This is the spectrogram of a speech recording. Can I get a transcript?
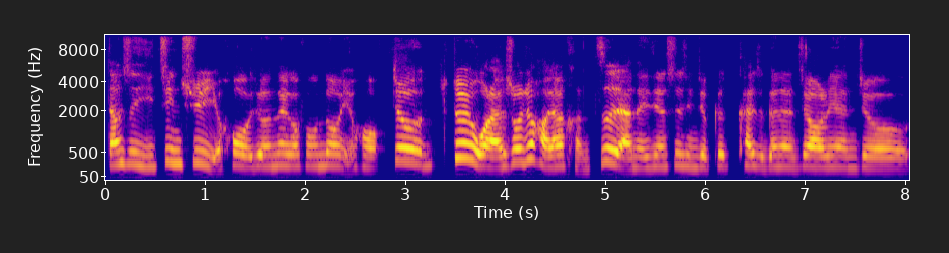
当时一进去以后，就那个风洞以后，就对于我来说就好像很自然的一件事情，就跟开始跟着教练就。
